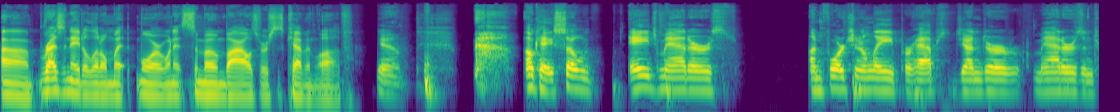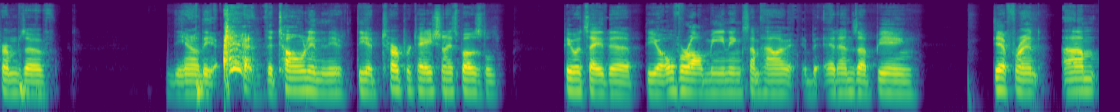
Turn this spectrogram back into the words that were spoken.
um, resonate a little bit more when it's Simone Biles versus Kevin Love. Yeah. Okay, so age matters. unfortunately, perhaps gender matters in terms of you know the the tone and the the interpretation. I suppose people would say the the overall meaning somehow it, it ends up being different. Um,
